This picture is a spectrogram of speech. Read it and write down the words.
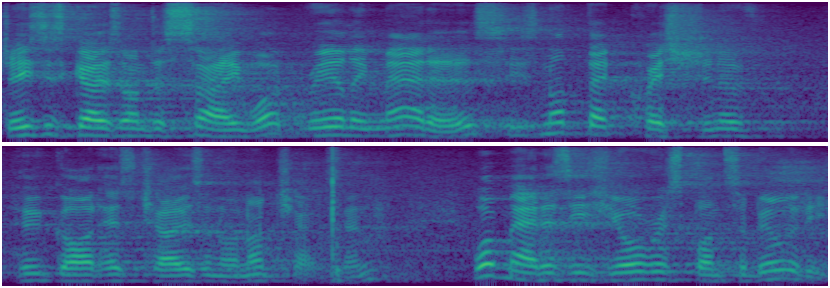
Jesus goes on to say what really matters is not that question of who God has chosen or not chosen. What matters is your responsibility.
